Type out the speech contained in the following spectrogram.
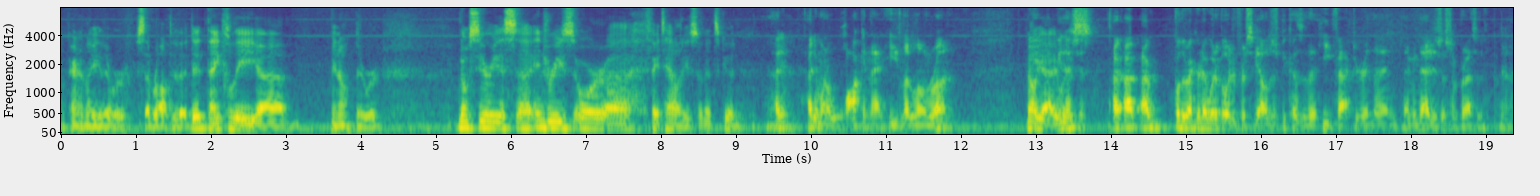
apparently there were several out there that did. Thankfully, uh, you know, there were no serious uh, injuries or uh, fatalities, so that's good. I didn't. I didn't want to walk in that heat, let alone run. No, yeah, I it mean, was. that's just I, I, I, for the record, I would have voted for Sielle just because of the heat factor, and then I mean that is just impressive. Yeah.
